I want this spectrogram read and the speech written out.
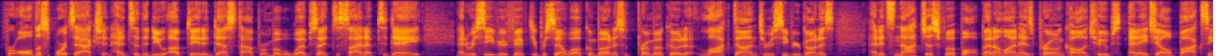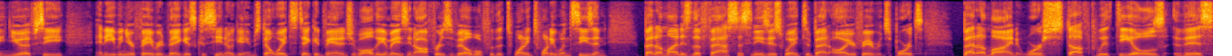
for all the sports action. Head to the new updated desktop or mobile website to sign up today and receive your 50% welcome bonus with promo code Locked On to receive your bonus. And it's not just football. BetOnline has pro and college hoops, NHL, boxing, UFC, and even your favorite Vegas casino games. Don't wait to take advantage of all the amazing offers available for the 2021 season. BetOnline is the fastest and easiest way to bet all your favorite sports. BetOnline, we're stuffed with deals this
